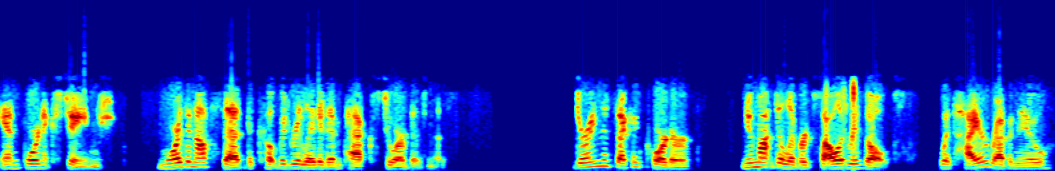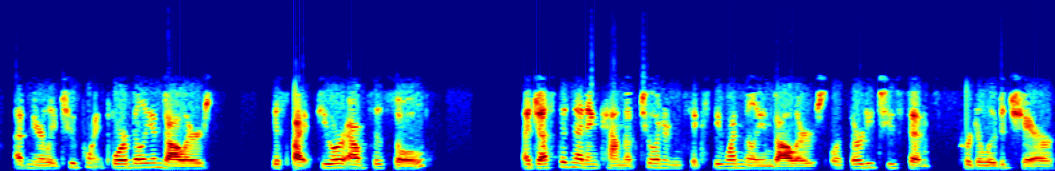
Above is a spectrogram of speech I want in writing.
and foreign exchange more than offset the COVID-related impacts to our business. During the second quarter, Newmont delivered solid results with higher revenue of nearly $2.4 billion despite fewer ounces sold, adjusted net income of $261 million, or $0.32 per diluted share,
